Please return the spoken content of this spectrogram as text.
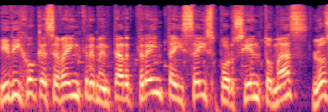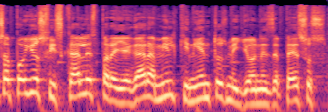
y dijo que se va a incrementar 36% más los apoyos fiscales para llegar a 1.500 millones de pesos.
